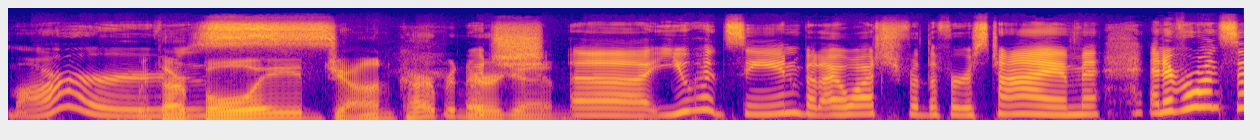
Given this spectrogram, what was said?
Mars with our boy John Carpenter which again. uh, you had seen, but I watched for the first time, and everyone said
